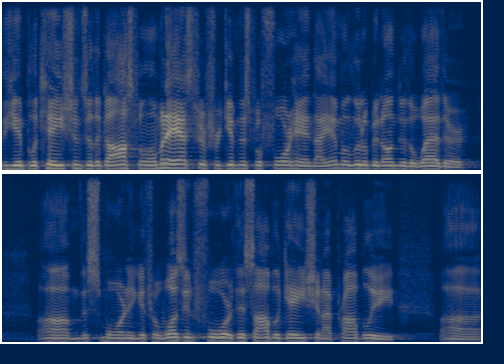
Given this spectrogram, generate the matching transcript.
the implications of the gospel. I'm going to ask for forgiveness beforehand. I am a little bit under the weather um, this morning. If it wasn't for this obligation, I probably, uh,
